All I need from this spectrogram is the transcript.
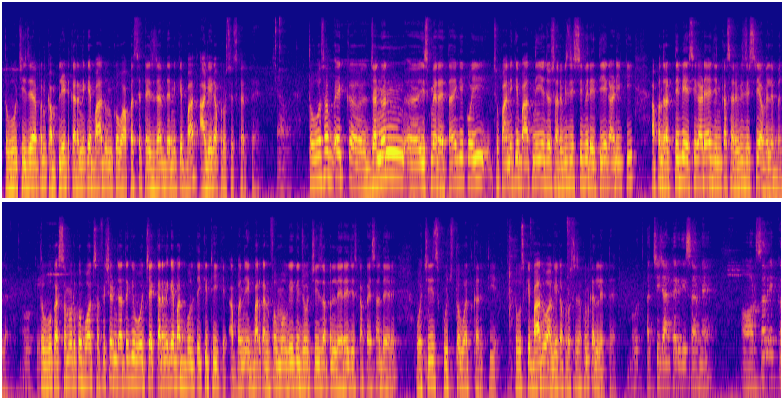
तो वो चीज़ें अपन कंप्लीट करने के बाद उनको वापस से टेस्ट ड्राइव देने के बाद आगे का प्रोसेस करते हैं। है। तो वो सब एक जनवन इसमें रहता है कि कोई छुपाने की बात नहीं है जो सर्विस हिस्ट्री भी रहती है गाड़ी की अपन रखते भी ऐसी गाड़ियाँ हैं जिनका सर्विस हिस्ट्री अवेलेबल है। तो वो कस्टमर को बहुत सफिशिएंट जाता है कि वो चेक करने के बाद बोलते हैं कि ठीक है अपन एक बार कंफर्म हो गई कि जो चीज़ अपन ले रहे हैं जिसका पैसा दे रहे वो चीज़ कुछ तो वर्थ करती है। तो उसके बाद वो आगे का प्रोसेस अपन कर लेते हैं। बहुत अच्छी जानकारी दी सर ने। और सर एक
